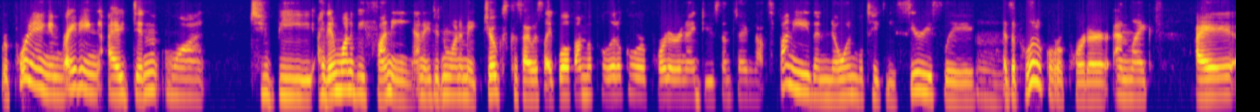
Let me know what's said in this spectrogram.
reporting and writing, I didn't want to be I didn't want to be funny and I didn't want to make jokes because I was like, well, if I'm a political reporter and I do something that's funny, then no one will take me seriously mm. as a political reporter. And like I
